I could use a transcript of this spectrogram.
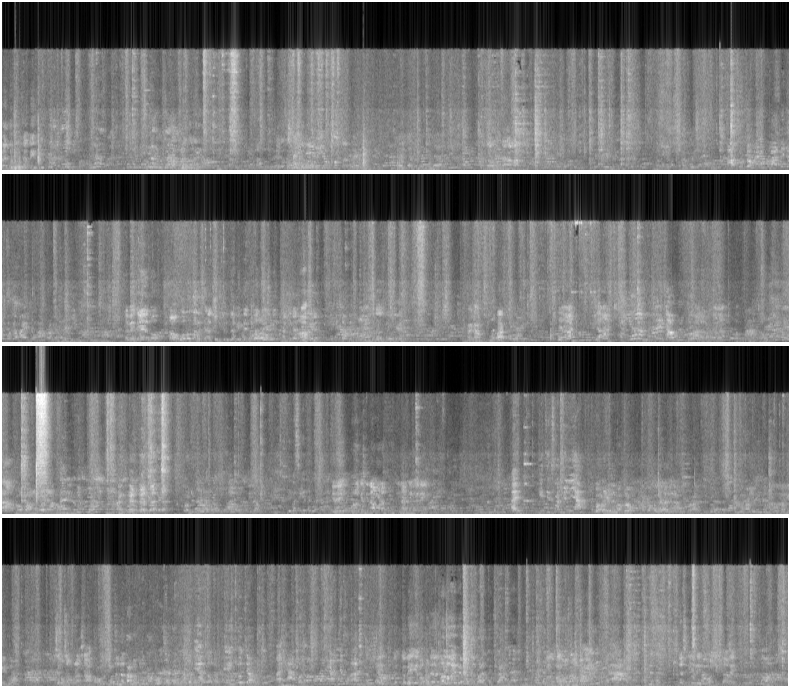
pa ito sa favorite version daw. Tapi kayak no, tahu Huwag mo pala si Anthony John David. Ako na din. Ako na din. Ano? Pak. Yan, yan. Di ba sige tayo? Ini orang kita nama nak inani ini. Ay, gitik sa amin niya? xem xem một lần sao muốn tin là tám mươi nghìn em có chắc ai hà con nó cái bé cái mà con này nó lôi về con bạn thực ra nó cái một cái sendiri dua kita nih.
